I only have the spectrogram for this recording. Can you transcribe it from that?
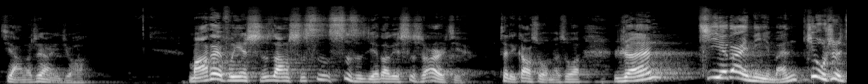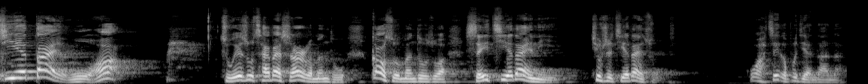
讲了这样一句话：马太福音十章十四四十节到第四十二节，这里告诉我们说，人接待你们就是接待我。主耶稣差派十二个门徒，告诉门徒说，谁接待你就是接待主。哇，这个不简单的。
